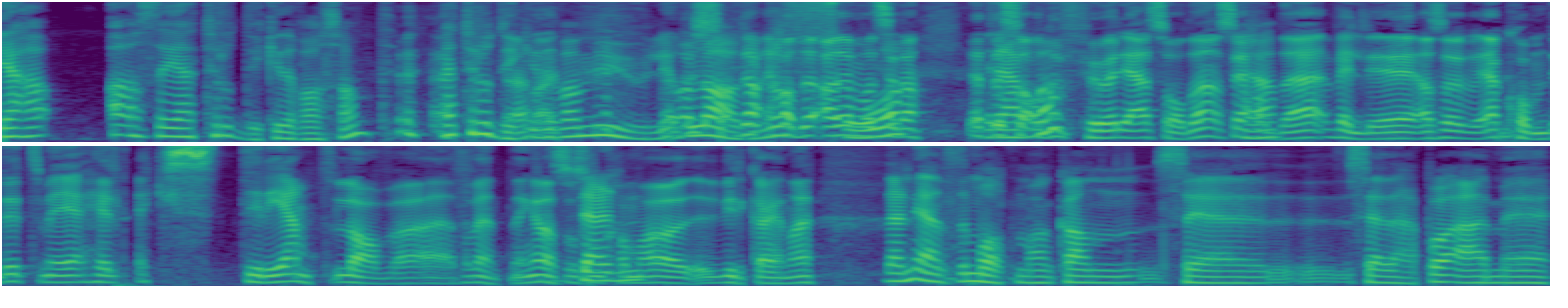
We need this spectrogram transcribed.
Jeg, altså, jeg trodde ikke det var sant. Jeg trodde ikke det var mulig å lage noe jeg må si så Dette sa du før jeg så det, så jeg Ja. hadde veldig Altså, jeg kom dit med helt ekstremt lave forventninger, altså, som den, kan ha virka inn her. Det er den eneste måten man kan se, se det her på, er med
